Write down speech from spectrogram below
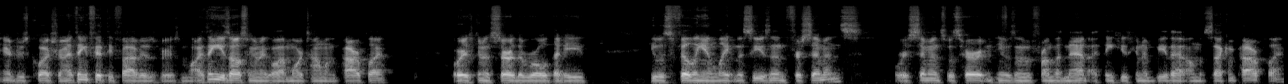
Andrew's question, I think 55 is small. I think he's also going to get a lot more time on the power play, or he's going to serve the role that he he was filling in late in the season for Simmonds, where Simmonds was hurt and he was in front of the net. I think he's going to be that on the second power play,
